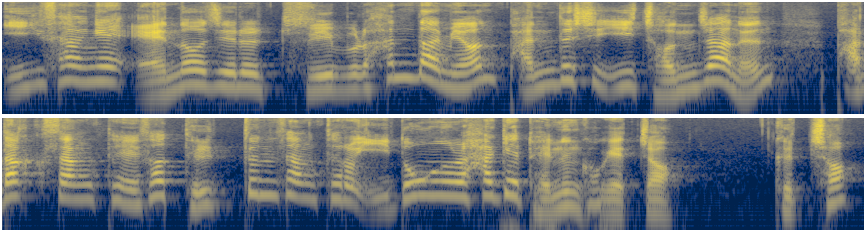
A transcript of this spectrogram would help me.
이상의 에너지를 주입을 한다면 반드시 이 전자는 바닥 상태에서 들뜬 상태로 이동을 하게 되는 거겠죠. 그쵸?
